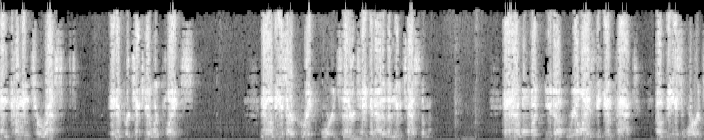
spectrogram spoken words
and coming to rest in a particular place. Now these are Greek words that are taken out of the New Testament. And I want you to realize the impact of these words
